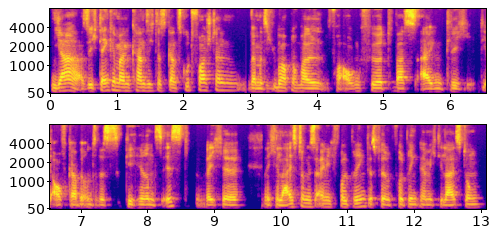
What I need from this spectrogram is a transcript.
Ja, also ich denke, man kann sich das ganz gut vorstellen, wenn man sich überhaupt noch mal vor Augen führt, was eigentlich die Aufgabe unseres Gehirns ist, welche welche Leistung es eigentlich vollbringt. Es vollbringt nämlich die Leistung,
